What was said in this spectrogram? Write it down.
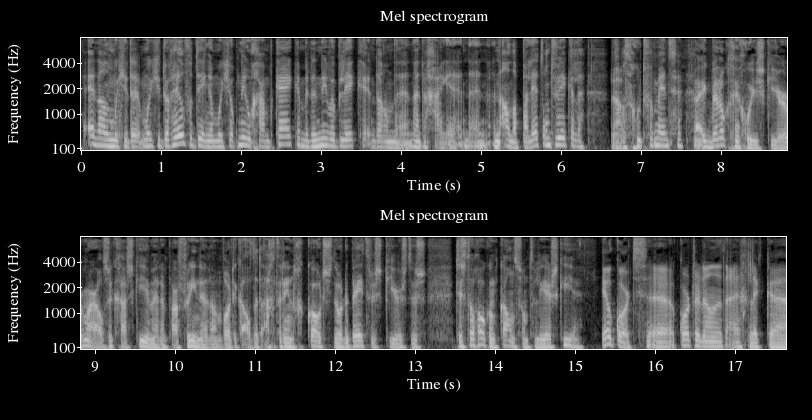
En dan moet je, de, moet je door heel veel dingen moet je opnieuw gaan bekijken met een nieuwe blik. En dan, nou, dan ga je een, een, een ander palet ontwikkelen. Ja. Dat is goed voor mensen. Ja, ik ben ook geen goede skier, maar als ik ga skiën met een paar vrienden, dan word ik altijd achterin gecoacht door de betere skiers. Dus het is toch ook een kans om te leren skiën. Heel kort, uh, korter dan het eigenlijk uh,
